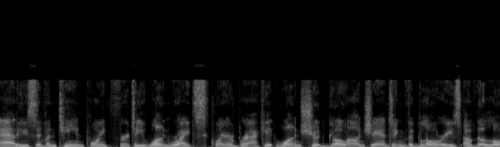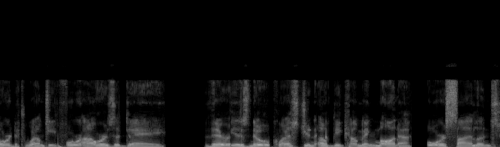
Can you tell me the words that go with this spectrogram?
Adi 17.31 right square bracket 1 should go on chanting the glories of the Lord 24 hours a day. There is no question of becoming mana, or silent.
